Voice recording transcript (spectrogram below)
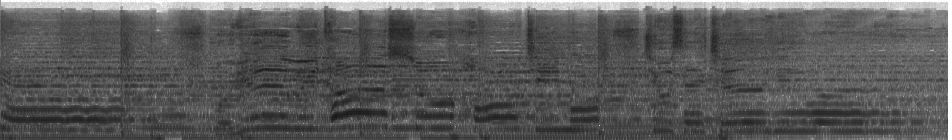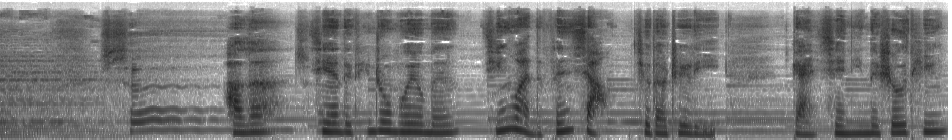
人。我愿为他守候寂寞，就在这夜晚。好了，亲爱的听众朋友们，今晚的分享就到这里，感谢您的收听。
